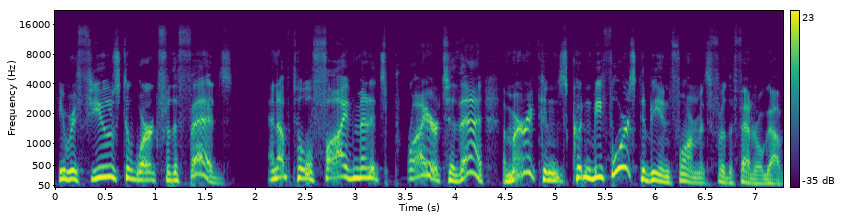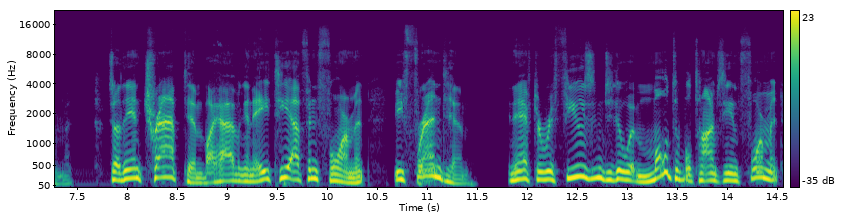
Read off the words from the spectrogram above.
He refused to work for the feds. And up till five minutes prior to that, Americans couldn't be forced to be informants for the federal government. So they entrapped him by having an ATF informant befriend him and after refusing to do it multiple times, the informant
